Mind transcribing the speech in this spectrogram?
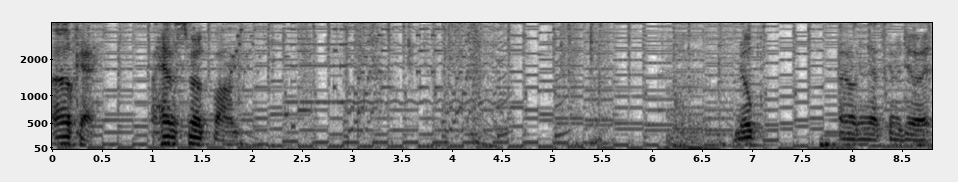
Okay. I have a smoke bomb. Nope. I don't think that's gonna do it.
